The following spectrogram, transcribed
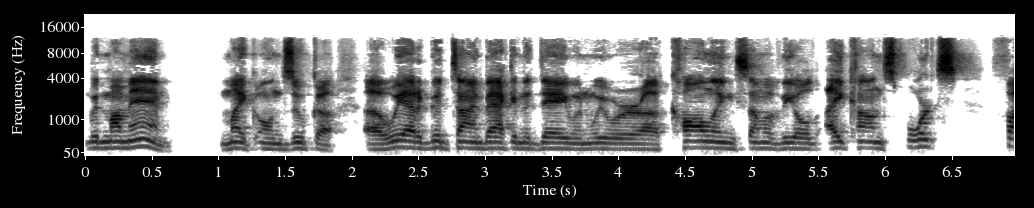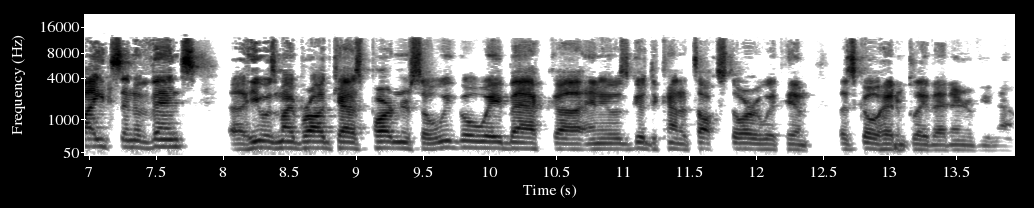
with my man, Mike Onzuka. Uh, we had a good time back in the day when we were uh, calling some of the old icon sports fights and events. Uh, he was my broadcast partner, so we go way back, uh, and it was good to kind of talk story with him. Let's go ahead and play that interview now.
